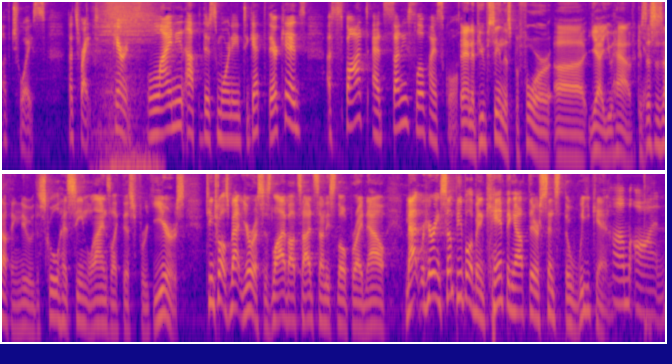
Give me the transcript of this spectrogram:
of choice. That's right. Parents lining up this morning to get their kids a spot at Sunnyslope High School. And if you've seen this before, uh, yeah, you have, because this is nothing new. The school has seen lines like this for years. Team 12's Matt Yurus is live outside Sunnyslope right now. Matt, we're hearing some people have been camping out there since the weekend. Come on.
